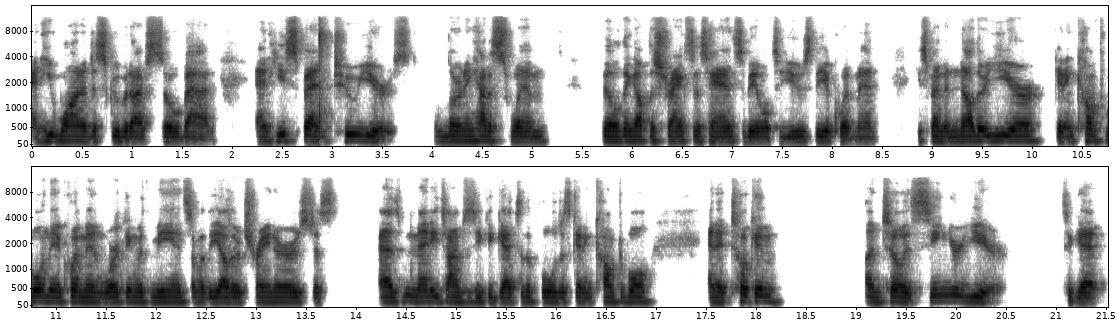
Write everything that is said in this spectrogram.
and he wanted to scuba dive so bad. And he spent two years learning how to swim, building up the strength in his hands to be able to use the equipment he spent another year getting comfortable in the equipment, working with me and some of the other trainers, just as many times as he could get to the pool, just getting comfortable. And it took him until his senior year to get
